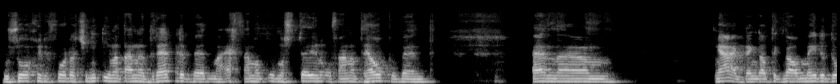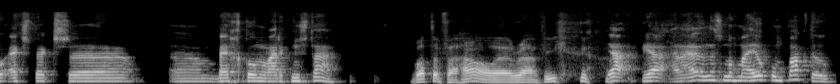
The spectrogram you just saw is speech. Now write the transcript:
Hoe zorg je ervoor dat je niet iemand aan het redden bent, maar echt aan het ondersteunen of aan het helpen bent? En um, ja, ik denk dat ik wel mede door Expex uh, uh, ben gekomen waar ik nu sta. Wat een verhaal, uh, Ravi. ja, ja, en dat is nog maar heel compact ook.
